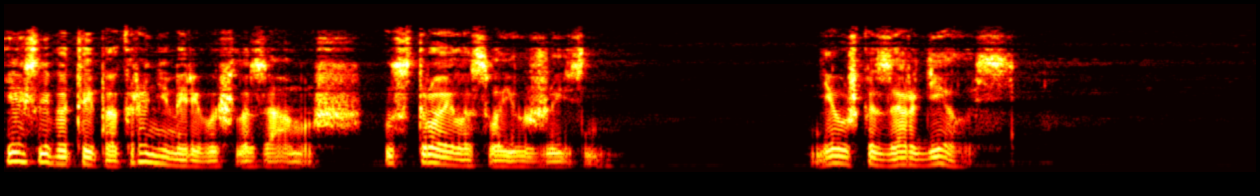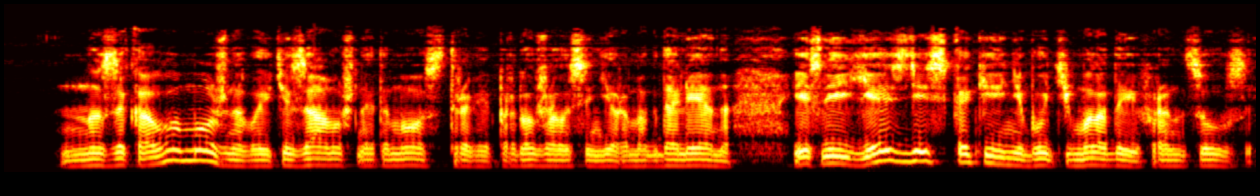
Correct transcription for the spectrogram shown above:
Если бы ты, по крайней мере, вышла замуж, устроила свою жизнь. Девушка зарделась. «Но за кого можно выйти замуж на этом острове?» продолжала сеньора Магдалена. «Если есть здесь какие-нибудь молодые французы,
